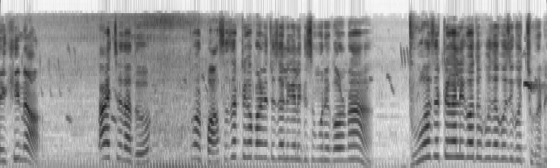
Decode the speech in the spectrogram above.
দেখি না। আচ্ছা দাদু, তোমার পাঁচ হাজার টাকা পানিতে চলে গেলে কিছু মনে করো না। দু হাজার টাকা লিখে কত খোঁজাখুঁজি করছ কেন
